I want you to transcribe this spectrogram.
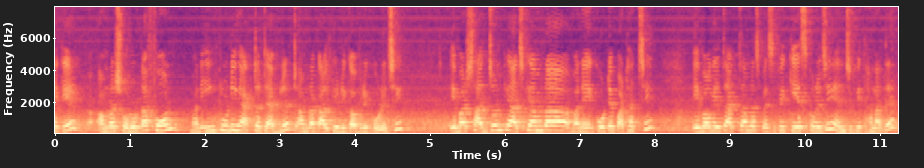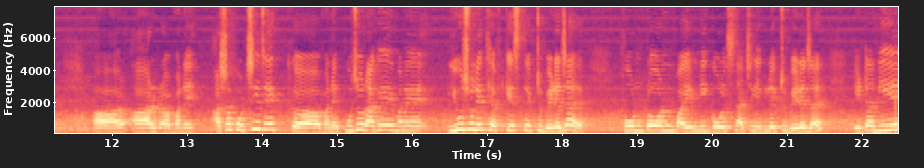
থেকে আমরা ষোলোটা ফোন মানে ইনক্লুডিং একটা ট্যাবলেট আমরা কালকে রিকভারি করেছি। এবার সাতজনকে আজকে আমরা মানে কোর্টে পাঠাচ্ছি এবং এটা একটা আমরা স্পেসিফিক কেস করেছি এনজিপি থানাতে। আর আর মানে আশা করছি যে মানে পুজোর আগে মানে ইউজুয়ালি থেফট কেস তো একটু বেড়ে যায় ফোন টোন বা এমনি গোল্ড স্ন্যাচিং এগুলো একটু বেড়ে যায়। এটা নিয়ে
